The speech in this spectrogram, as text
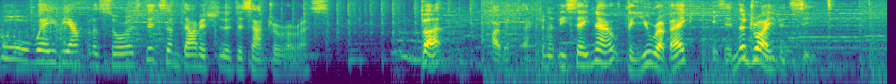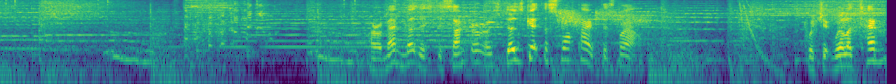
bore away the Ankylosaurus, did some damage to the Dacentrurus. But, I would definitely say now, the Europe egg is in the driving seat. I remember this Dacentrurus does get the swap out as well, which it will attempt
